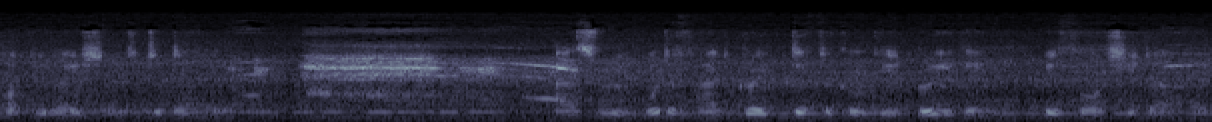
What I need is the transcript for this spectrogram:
populations today. Asru would have had great difficulty breathing before she died.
